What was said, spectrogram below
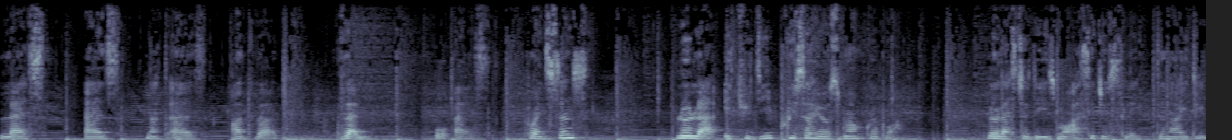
less, as, not as, adverb, than, or as. For instance, Lola étudie plus sérieusement que moi. Lola studies more assiduously than I do.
